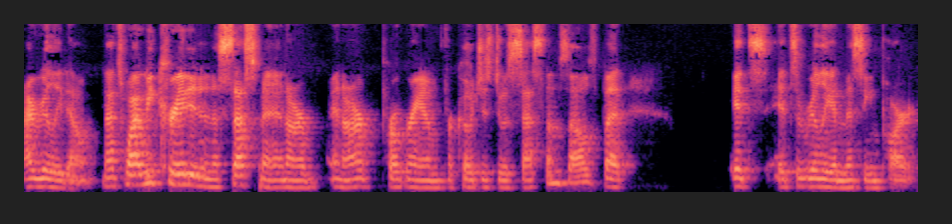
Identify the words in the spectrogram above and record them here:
I really don't. That's why we created an assessment in our in our program for coaches to assess themselves, but it's it's really a missing part.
